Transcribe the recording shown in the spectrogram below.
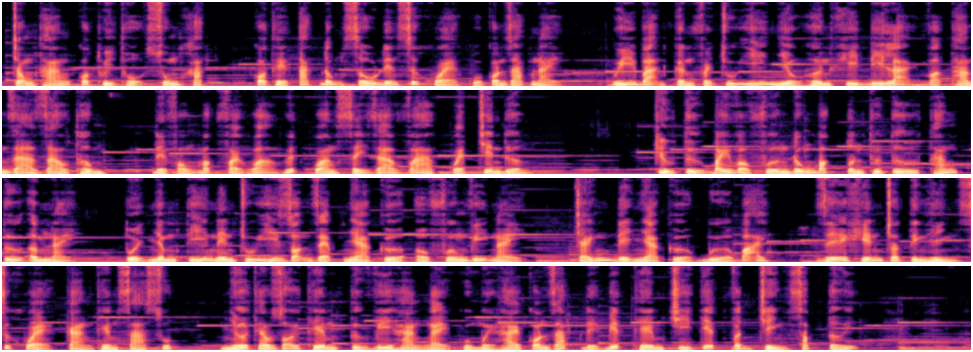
Trong tháng có thủy thổ xung khắc, có thể tác động xấu đến sức khỏe của con giáp này. Quý bạn cần phải chú ý nhiều hơn khi đi lại và tham gia giao thông để phòng mắc phải hỏa huyết quang xảy ra va quẹt trên đường. Cửu tử bay vào phương Đông Bắc tuần thứ tư tháng tư âm này, tuổi nhâm tý nên chú ý dọn dẹp nhà cửa ở phương vị này, tránh để nhà cửa bừa bãi, dễ khiến cho tình hình sức khỏe càng thêm xa sút Nhớ theo dõi thêm tử vi hàng ngày của 12 con giáp để biết thêm chi tiết vận trình sắp tới.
